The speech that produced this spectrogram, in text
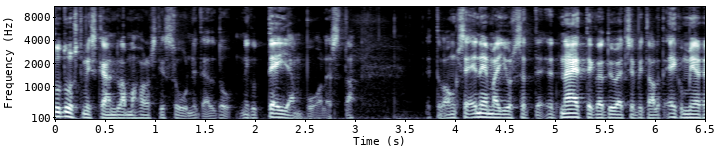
tutustumiskäynnillä on mahdollisesti suunniteltu niin kuin teidän puolesta? Että onko se enemmän just, että, että näettekö työ, että se pitää olla, että ei kun minä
